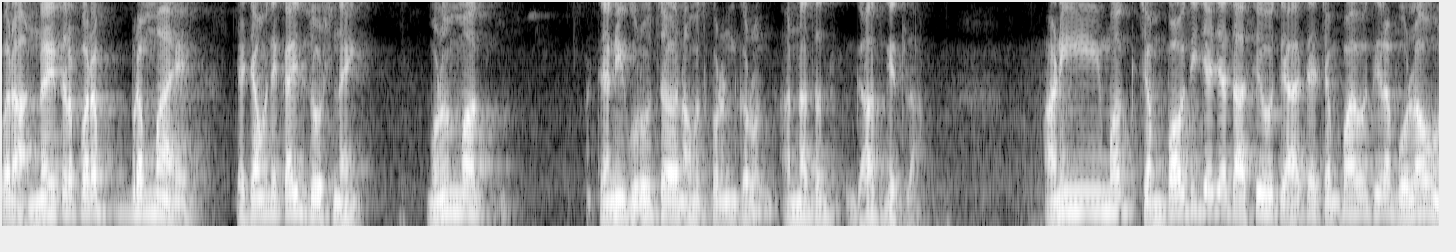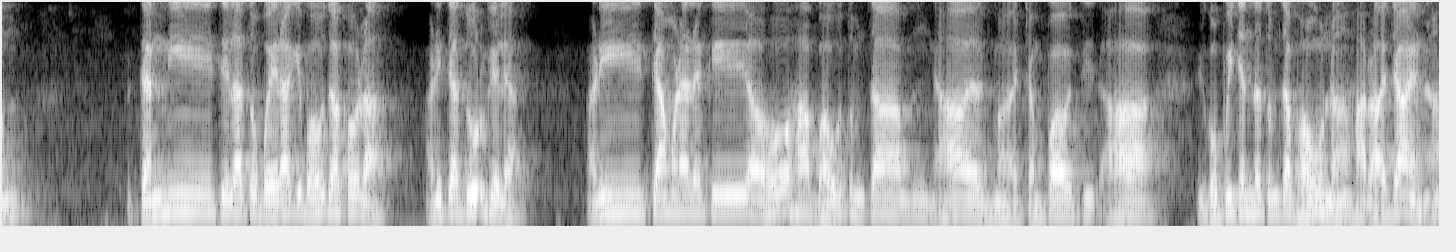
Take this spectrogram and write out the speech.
बरं अन्न हे तर परब्रह्म आहे. त्याच्यामध्ये काहीच दोष नाही. म्हणून मग त्यांनी गुरुचं नामस्मरण करून अन्नाचा घास घेतला. आणि मग चंपावतीच्या ज्या दासी होत्या त्या चंपावतीला बोलावून त्यांनी तिला तो बैरागी भाऊ दाखवला आणि त्या दूर गेल्या. आणि त्या म्हणाल्या की अहो हा भाऊ तुमचा हा चंपावती हा गोपीचंद तुमचा भाऊ ना हा राजा आहे ना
